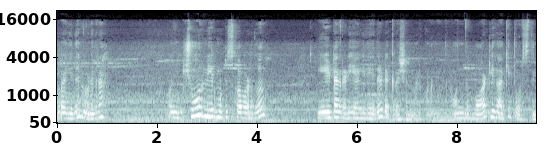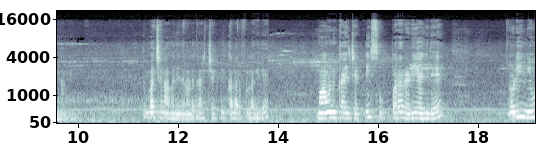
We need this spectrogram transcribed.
ಇವಾಗಿದೆ ನೋಡಿದ್ರ? ಒಂಚೂರು ನೀರು ಮುಟ್ಟಿಸ್ಕೋಬಾರ್ದು. ನೀಟಾಗಿ ರೆಡಿಯಾಗಿದೆ ಇದು ಡೆಕೋರೇಷನ್ ಮಾಡ್ಕೊಳ್ಳೋಣ ಒಂದು ಬಾಟ್ಲಿಗೆ ಹಾಕಿ ತೋರಿಸ್ತೀನಿ ನಾನು ತುಂಬ ಚೆನ್ನಾಗಿ ಬಂದಿದೆ ನೋಡಿದ್ರೆ? ಚಟ್ನಿ ಕಲರ್ಫುಲ್ಲಾಗಿದೆ ಮಾವಿನಕಾಯಿ ಚಟ್ನಿ ಸೂಪರಾಗಿ ರೆಡಿಯಾಗಿದೆ ನೋಡಿ, ನೀವು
